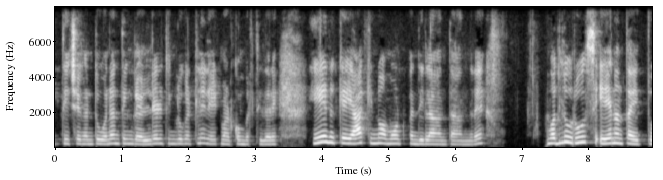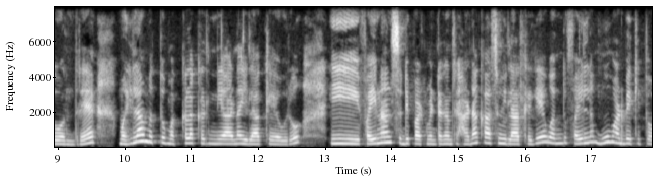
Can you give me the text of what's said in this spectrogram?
ಇತ್ತೀಚೆಗಂತೂ ಒಂದೊಂದು ತಿಂಗಳು, ಎರಡೆರಡು ತಿಂಗಳುಗಟ್ಟಲೆ ಲೇಟ್ ಮಾಡ್ಕೊಂಬರ್ತಿದ್ದಾರೆ ಏನಕ್ಕೆ, ಯಾಕೆ ಇನ್ನೂ ಅಮೌಂಟ್ ಬಂದಿಲ್ಲ ಅಂತ ಅಂದರೆ, ಮೊದಲು ರೂಲ್ಸ್ ಏನಂತ ಇತ್ತು ಅಂದರೆ, ಮಹಿಳಾ ಮತ್ತು ಮಕ್ಕಳ ಕಲ್ಯಾಣ ಇಲಾಖೆಯವರು ಈ ಫೈನಾನ್ಸ್ ಡಿಪಾರ್ಟ್ಮೆಂಟ್ ಅಂದರೆ ಹಣಕಾಸು ಇಲಾಖೆಗೆ ಒಂದು ಫೈಲ್ನ ಮೂವ್ ಮಾಡಬೇಕಿತ್ತು.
